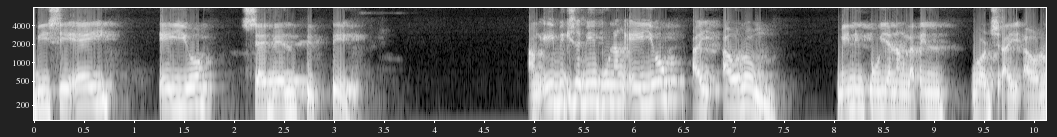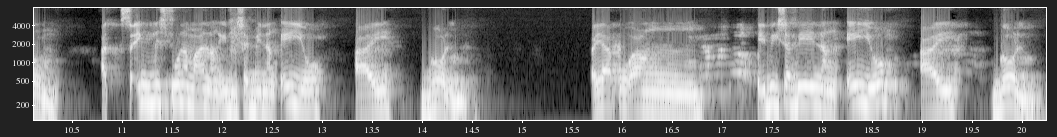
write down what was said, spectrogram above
BCA AU 750. Ang ibig sabihin po ng AU ay aurum. Meaning po yan ng Latin words ay aurum. At sa English po naman, ang ibig sabihin ng AU ay gold. Kaya po ang ibig sabihin ng AU ay gold.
